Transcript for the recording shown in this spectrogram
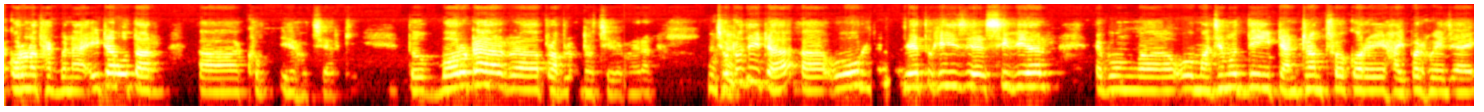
করোনা থাকবে না এটাও তার খুব ইয়ে হচ্ছে আর কি। তো বড়টার প্রবলেমটা হচ্ছে এরকম। এরা ছোট যেটা ওর যেহেতু হি ইজ সিভিয়ার এবং ও মাঝে মধ্যেই ট্যান্ট্রাম থ্রো করে হাইপার হয়ে যায়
